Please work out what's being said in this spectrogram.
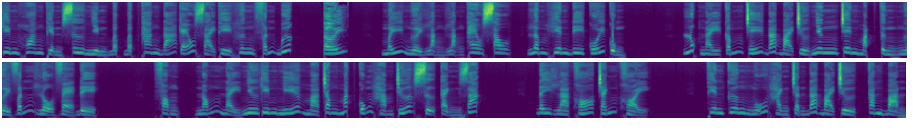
Kim Hoang Thiền Sư nhìn bậc bậc thang đá kéo dài thì hưng phấn bước. Tới, mấy người lặng lặng theo sau, Lâm Hiên đi cuối cùng. Lúc này cấm chế đã bài trừ nhưng trên mặt từng người vẫn lộ vẻ để. Phòng, nóng nảy như kim nghĩa mà trong mắt cũng hàm chứa sự cảnh giác. Đây là khó tránh khỏi. Thiên cương ngũ hành trận đã bài trừ căn bản.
